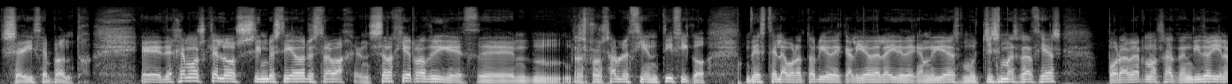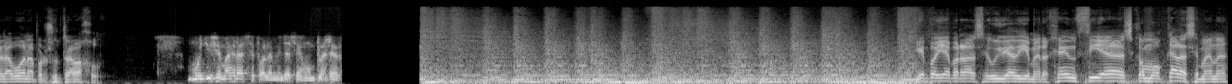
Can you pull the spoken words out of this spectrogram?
se dice pronto. Eh, dejemos que los investigadores trabajen. Sergio Rodríguez, eh, responsable científico de este Laboratorio de Calidad del Aire de Canarias, muchísimas gracias por habernos atendido y enhorabuena por su trabajo. Muchísimas gracias por la invitación, un placer. Tiempo ya para la seguridad y emergencias, como cada semana,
